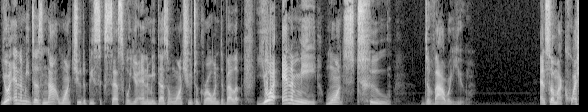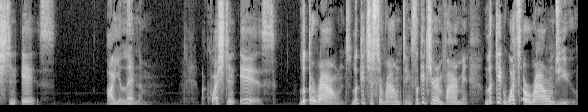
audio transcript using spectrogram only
Your enemy does not want you to be successful. Your enemy doesn't want you to grow and develop. Your enemy wants to devour you. And so, my question is are you letting him? My question is Look around. Look at your surroundings. Look at your environment. Look at what's around you.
